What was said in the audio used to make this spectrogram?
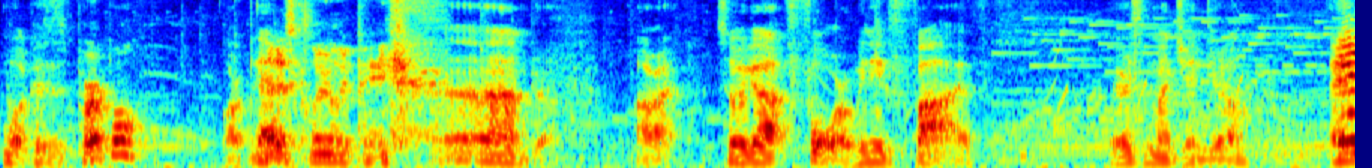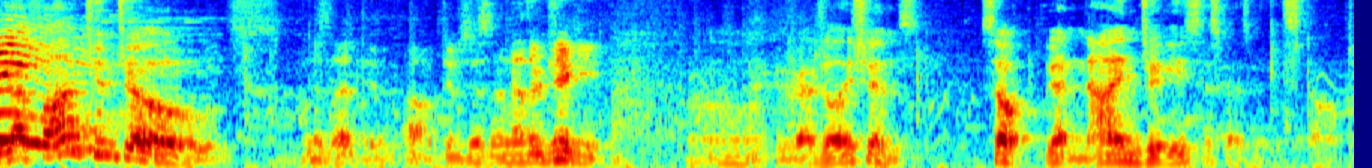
What? Because it's purple? Or pink? That is clearly pink. Ah, I'm drunk. Alright, so we got four. We need five. There's my Jinjo. And we got five Jinjos. what does that do? Oh, it gives us another Jiggy. Oh, congratulations. So, we got nine Jiggies. This guy's gonna get stomped.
